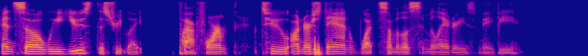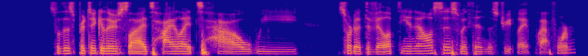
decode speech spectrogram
And so we used the Streetlight platform to understand what some of those similarities may be. So this particular slide highlights how we sort of developed the analysis within the Streetlight platform.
